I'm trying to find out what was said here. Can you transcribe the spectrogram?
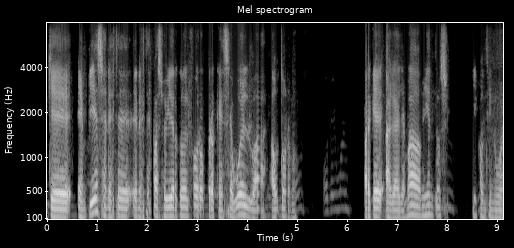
que empiece en este, en este espacio abierto del foro, pero que se vuelva autónomo para que haga llamamientos y continúe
